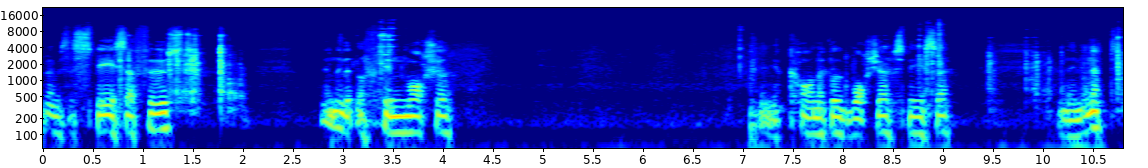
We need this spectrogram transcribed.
Remember the spacer first. Then the little thin washer. Then your conical washer spacer. And then in it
